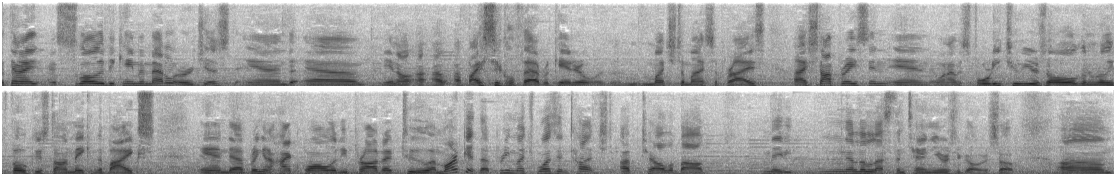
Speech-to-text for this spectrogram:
but then I slowly became a metallurgist and, uh, you know, a, a, bicycle fabricator, much to my surprise. I stopped racing and when I was 42 years old and really focused on making the bikes and uh, bringing a high quality product to a market that pretty much wasn't touched up till about maybe mm, a little less than 10 years ago or so. Um,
